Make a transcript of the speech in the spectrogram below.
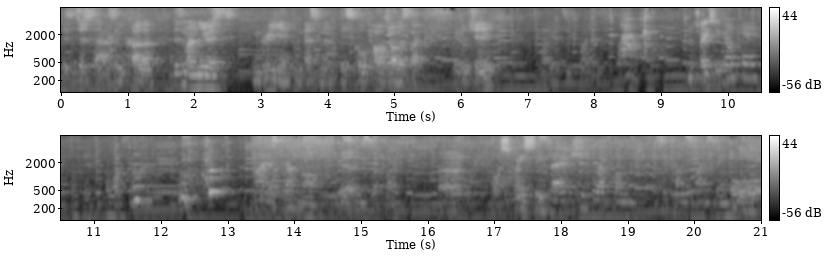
This is just to add some colour. This is my newest ingredient investment. It's called pao it's like little chili. Might get too spicy. 哇，Tracy? Okay. Okay, come on. Maya's grandma. Yeah. Uh, Oh, spicy. She's uh, she grew up on Sichuan spicy. oh,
